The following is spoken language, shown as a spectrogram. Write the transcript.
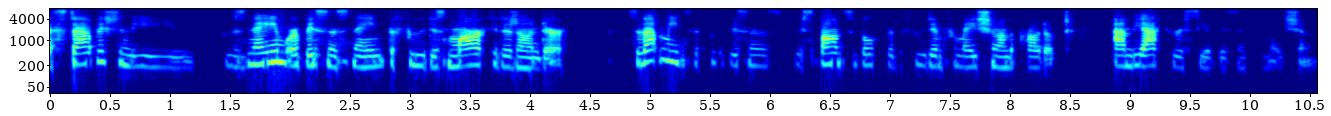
established in the EU whose name or business name the food is marketed under. So that means the food business responsible for the food information on the product and the accuracy of this information.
